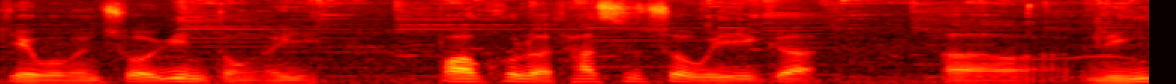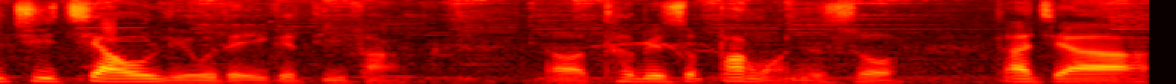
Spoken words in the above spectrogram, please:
给我们做运动而已，包括了它是作为一个，呃，邻居交流的一个地方。呃，特别是傍晚的时候，大家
